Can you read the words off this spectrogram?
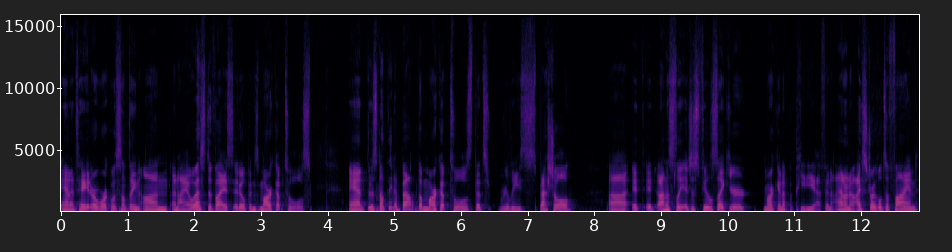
annotate or work with something on an iOS device, it opens markup tools. And there's nothing about the markup tools that's really special. Uh, it, it honestly, it just feels like you're marking up a PDF. And I don't know, I struggle to find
